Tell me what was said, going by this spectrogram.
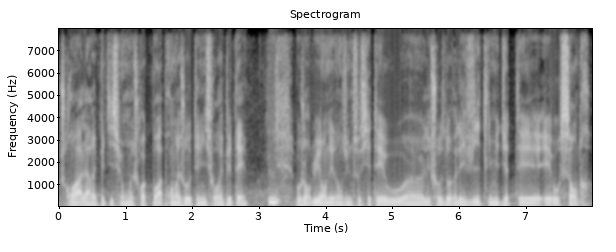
Je crois à la répétition. Je crois que pour apprendre à jouer au tennis, il faut répéter. Aujourd'hui, on est dans une société où euh, les choses doivent aller vite, l'immédiateté est au centre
